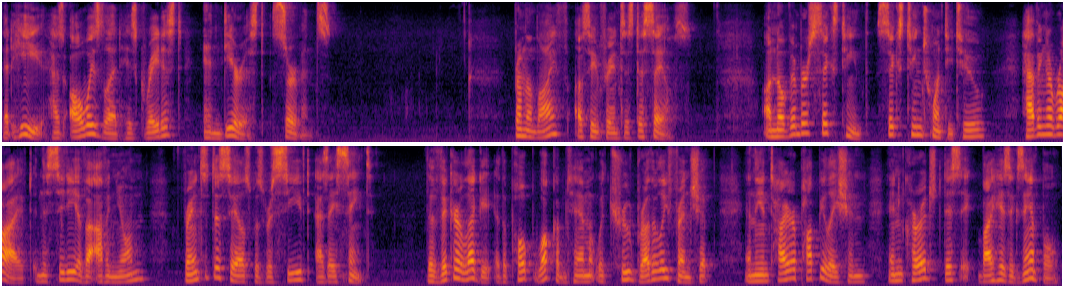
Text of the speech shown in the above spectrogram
that he has always led his greatest and dearest servants. From the Life of St. Francis de Sales. On November 16, 1622, having arrived in the city of Avignon, Francis de Sales was received as a saint. The vicar legate of the Pope welcomed him with true brotherly friendship, and the entire population, encouraged this by his example,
